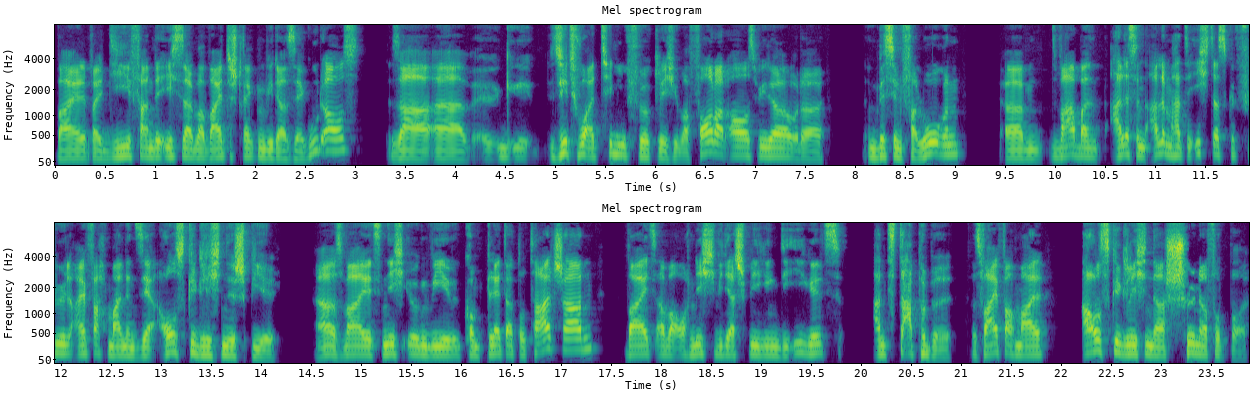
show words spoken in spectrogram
weil, weil die fand ich sah über weite Strecken wieder sehr gut aus. Sah äh, situativ wirklich überfordert aus wieder oder ein bisschen verloren. Ähm, war aber alles in allem hatte ich das Gefühl, einfach mal ein sehr ausgeglichenes Spiel. Ja, das war jetzt nicht irgendwie kompletter Totalschaden, war jetzt aber auch nicht wie das Spiel gegen die Eagles unstoppable. Das war einfach mal ausgeglichener, schöner Football.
